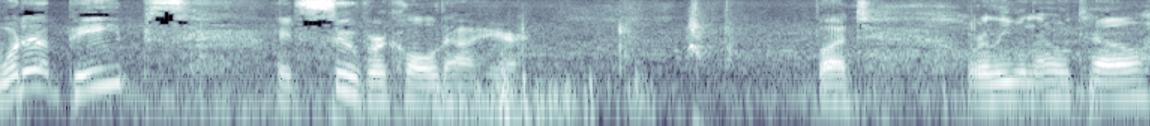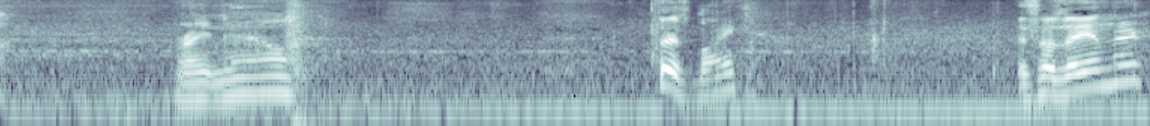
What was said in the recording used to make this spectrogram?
What up, peeps? It's super cold out here. But we're leaving the hotel right now. There's Mike. Is Jose in there?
